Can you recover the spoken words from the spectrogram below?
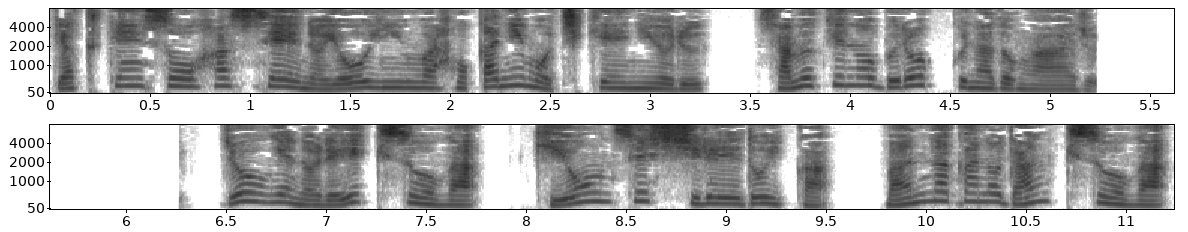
逆転層発生の要因は他にも地形による寒気のブロックなどがある。上下の冷気層が気温摂氏0度以下、真ん中の暖気層が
